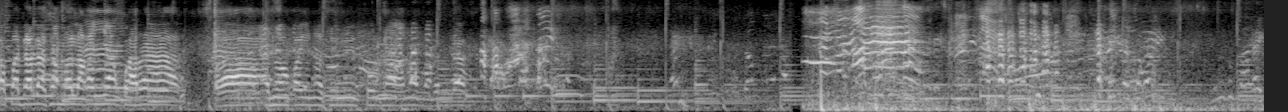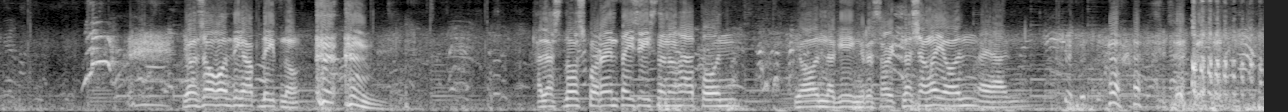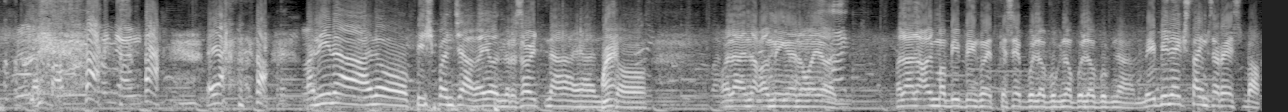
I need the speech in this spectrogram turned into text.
papadala sa Malacanang para uh, ano kayo na swimming pool na ano, maganda. Yun, so konting update, no? Alas 2.46 na ng hapon. Yun, naging resort na siya ngayon. Ayan. Pamilitan yan. Ayan. Kanina, ano, fish pan siya. Ngayon, resort na. Ayan. So, wala na kaming ano ngayon. Wala na kaming mabibingwit kasi bulabog na bulabog na. Maybe next time sa rest back.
